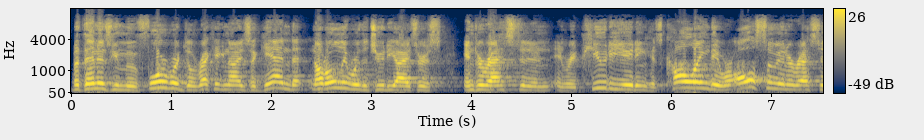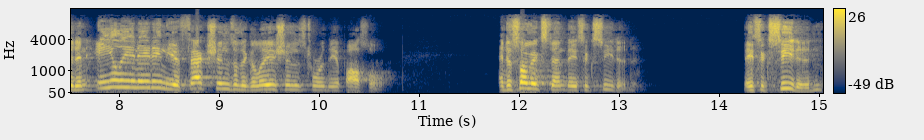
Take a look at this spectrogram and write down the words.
But then as you move forward, you'll recognize again that not only were the Judaizers interested in, in, repudiating his calling, they were also interested in alienating the affections of the Galatians toward the apostle. And to some extent, they succeeded. They succeeded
